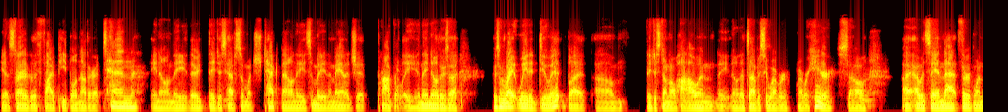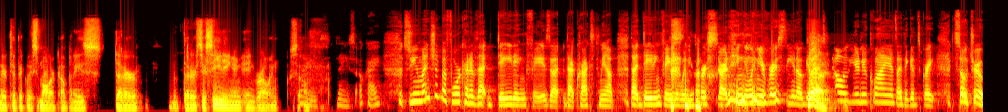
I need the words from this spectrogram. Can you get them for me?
you know, started with five people, now they're at 10, you know, and they they they just have so much tech now and they need somebody to manage it properly. And they know there's a there's a right way to do it, but um they just don't know how. And they, you know, that's obviously why we're why we're here. So Mhm. I, I would say in that third one, they're typically smaller companies that are that are succeeding and, and growing. So Nice, nice. Okay. So you mentioned before kind of that dating phase that, that cracks me up. That dating phase of when you're first starting, when you're first, you know, getting to know your new clients. I think it's great. It's so true.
